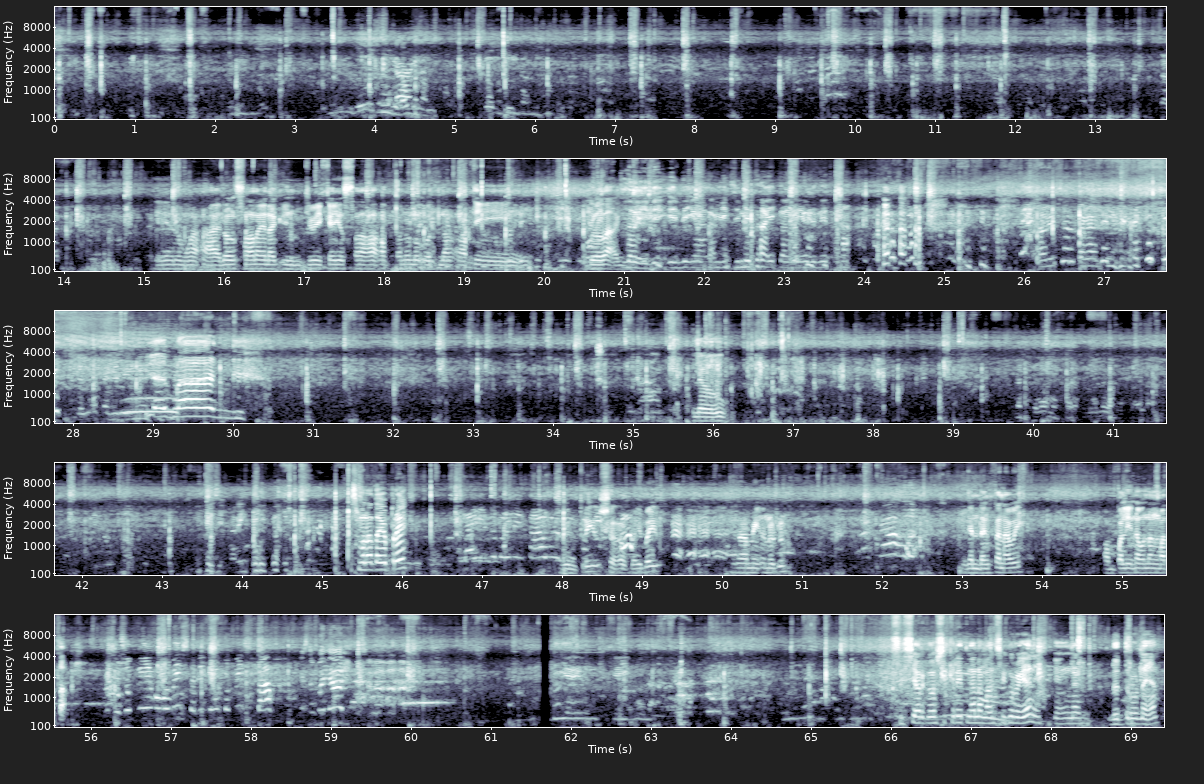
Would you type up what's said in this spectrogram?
Ayan mga idol. Sana ay nag-enjoy kayo sa panonood ng ating vlog. No, hindi, hindi nga kami sinita. Ikaw na yung sinita. Sabi sir, pangalan. Yeah, vlog! Hello. Mas muna tayo pre. Yun pre, sa bye-bye. Maraming ano doon. Magandang tanaw eh. Pampalinaw ng mata. Si Sharko secret na naman siguro yan eh. Yung nag-draw na yan.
